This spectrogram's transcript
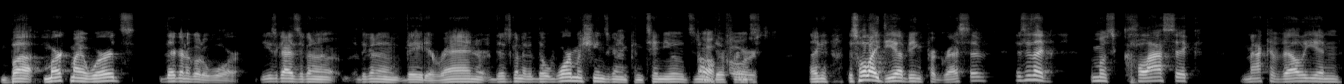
But mark my words, they're gonna go to war. These guys are gonna they're gonna invade Iran, or there's gonna the war machine's gonna continue. It's no oh, difference. Like this whole idea of being progressive. This is like the most classic Machiavellian.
